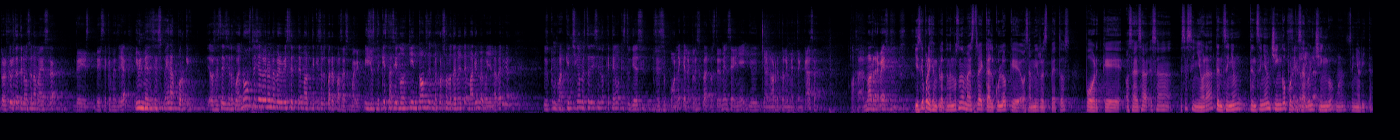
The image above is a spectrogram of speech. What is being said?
pero es que ahorita tenemos una maestra de, de estequiometría y me desespera porque, o sea, está diciendo como, no, ustedes ya debieron haber visto el tema, ahorita que solo es para repasar, es como ¿y usted qué está haciendo aquí entonces? Mejor solo deme el temario y me voy a la verga. Es como, ¿a qué chinga me está diciendo que tengo que estudiar si pues, se supone que la clase es para que usted me enseñe y yo ya lo retroalimento en casa? O sea, no al revés. Y es que, por ejemplo, tenemos una maestra de cálculo que, o sea, mis respetos, porque, o sea, esa, esa, esa señora te enseña, un, te enseña un chingo porque sabe un chingo, señorita,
